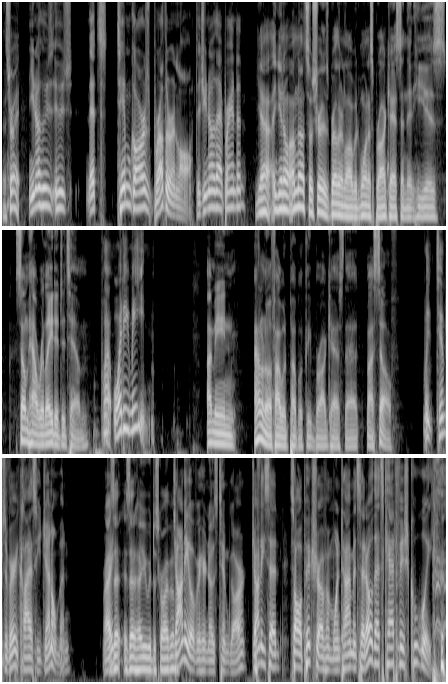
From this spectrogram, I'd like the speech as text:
That's right. You know who's who's that's Tim Gar's brother-in-law. Did you know that, Branden? Yeah, you know, I'm not so sure his brother-in-law would want us broadcasting that he is somehow related to Tim. What What do you mean? I mean, I don't know if I would publicly broadcast that myself. Wait, Tim's a very classy gentleman, right? Is that is that how you would describe him? Johnny over here knows Tim Gar. Johnny said saw a picture of him one time and said, "Oh, that's Catfish Cooley."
